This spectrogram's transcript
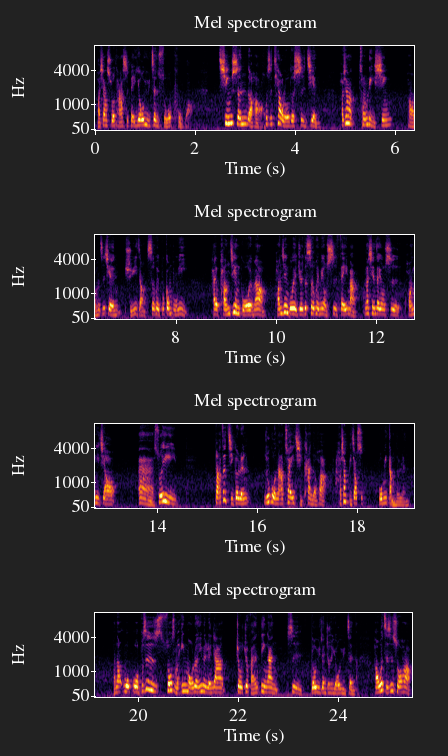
好像说他是被忧郁症所苦啊，轻生的哈，或是跳楼的事件，好像从李欣，好，我们之前许议长社会不公不义，还有庞建国有没有？庞建国也觉得社会没有是非嘛。那现在又是黄义交，哎，所以把这几个人如果拿在一起看的话，好像比较是国民党的人。好，那我我不是说什么阴谋论，因为人家就就反正定案是忧郁症就是忧郁症啊。好，我只是说哈，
